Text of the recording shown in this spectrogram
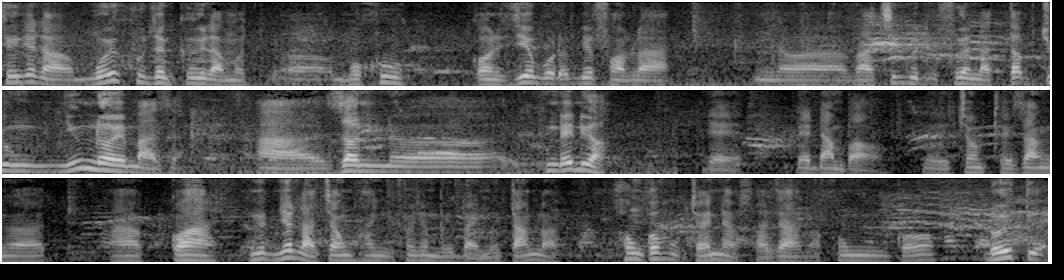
Thứ nhất là mỗi khu dân cư là một ờ, một khu, còn riêng bộ đội biên phòng là và chính quyền địa phương là tập trung những nơi mà à, dân không đến được để để đảm bảo để trong thời gian ờ, à, qua nhất là trong 2017 18 là không có vụ cháy nào xảy ra và không có đối tượng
